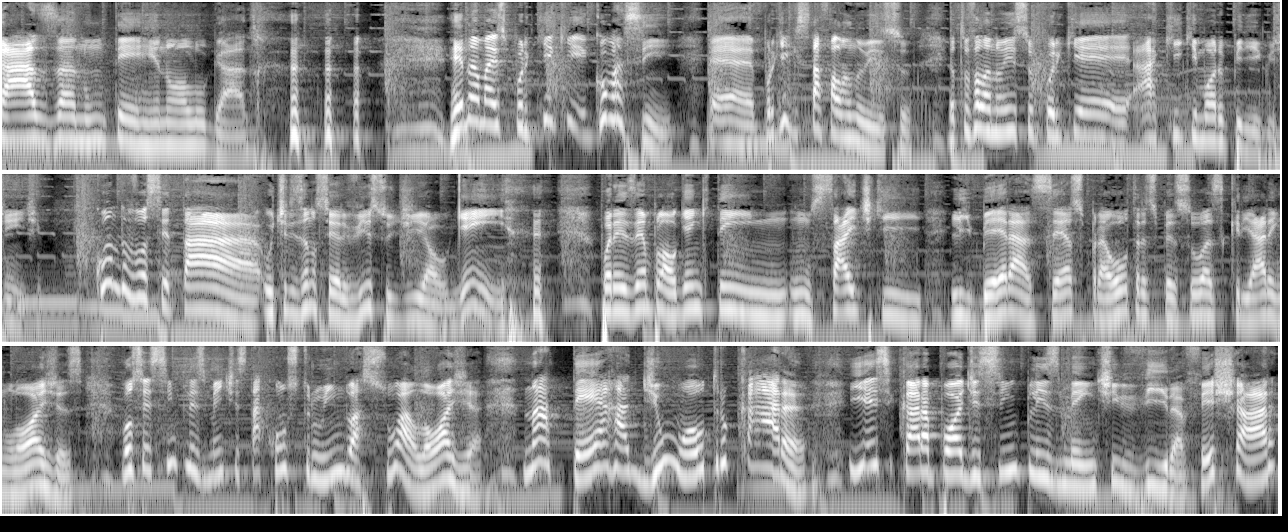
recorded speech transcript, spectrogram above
casa num terreno alugado. Renan, mas por que que. Como assim? É, por que, que você tá falando isso? Eu tô falando isso porque é aqui que mora o perigo, gente. Quando você tá utilizando o serviço de alguém, por exemplo, alguém que tem um site que libera acesso para outras pessoas criarem lojas, você simplesmente está construindo a sua loja na terra de um outro cara. E esse cara pode simplesmente vir a fechar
